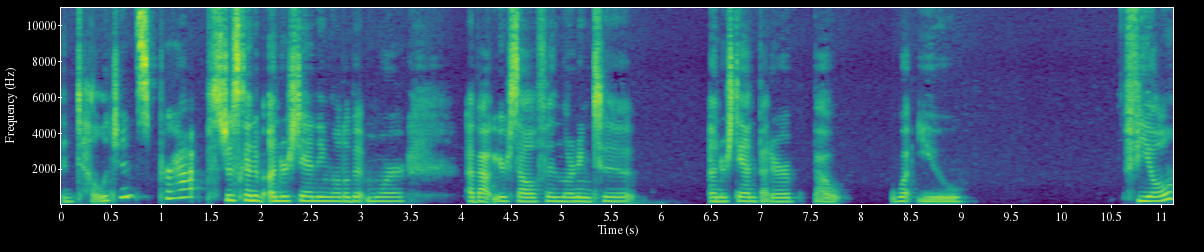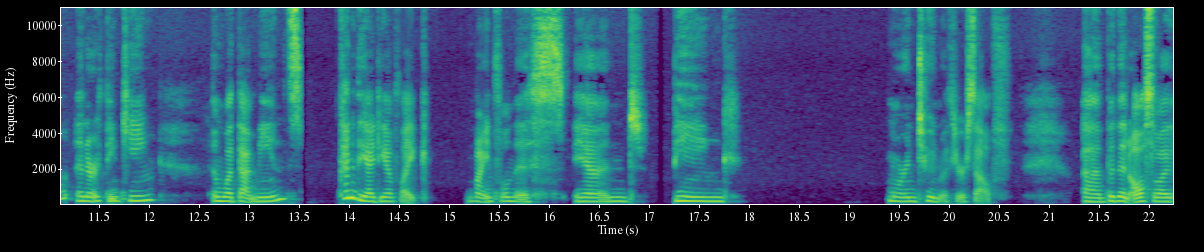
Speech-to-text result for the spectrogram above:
intelligence, perhaps, just kind of understanding a little bit more about yourself and learning to understand better about what you feel and are thinking and what that means. Kind of the idea of like mindfulness and being more in tune with yourself. Uh, but then also I,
